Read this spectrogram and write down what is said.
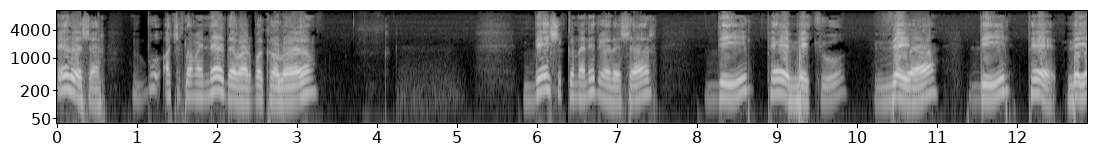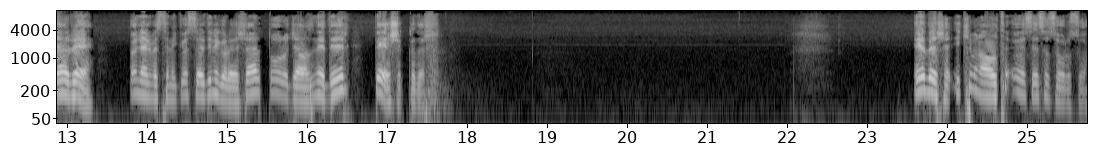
Evet arkadaşlar bu açıklamayı nerede var bakalım. B şıkkında ne diyor arkadaşlar? Değil P ve Q veya değil P veya R önermesini gösterdiğine göre arkadaşlar doğru cevabımız nedir? B şıkkıdır. Evet arkadaşlar 2006 ÖSS sorusu.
